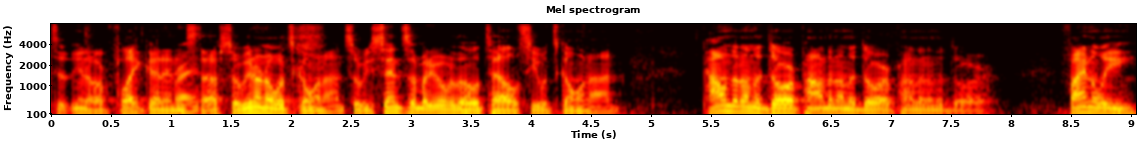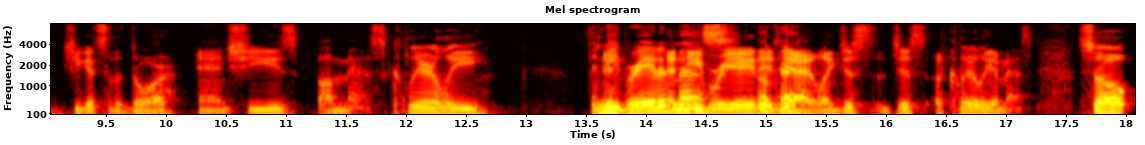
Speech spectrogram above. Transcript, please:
To, you know, her flight got in and Right. stuff. So we don't know what's going on. So we send somebody over to the hotel, see what's going on. Pounded on the door, pounded on the door, pounded on the door. Finally, she gets to the door and she's a mess. Clearly Inebriated. mess? inebriated. Okay. Yeah, like just just a, clearly a mess. So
